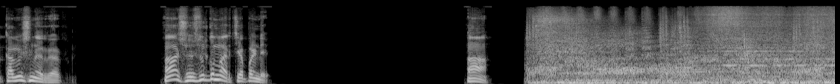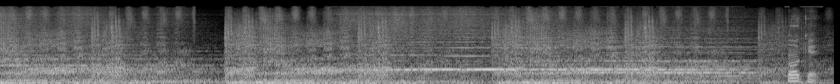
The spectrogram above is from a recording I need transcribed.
కమిషనర్ గారు. సుశీల్ కుమార్ చెప్పండి. ఓకే.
